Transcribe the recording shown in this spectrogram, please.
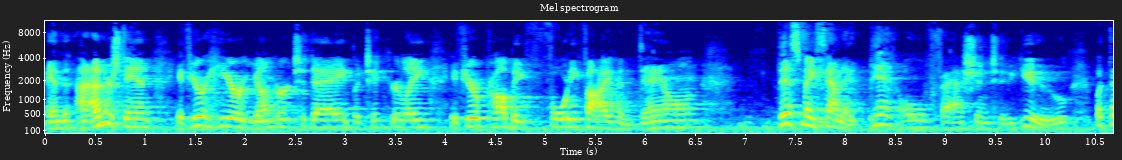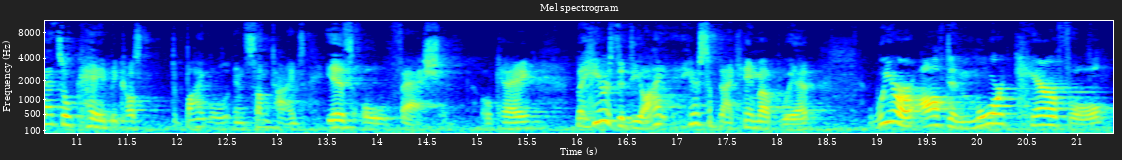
And I understand if you're here younger today, particularly, if you're probably 45 and down, this may sound a bit old fashioned to you, but that's okay because Bible, and sometimes, is old fashioned, okay? But here's the deal. I, here's something I came up with. We are often more careful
